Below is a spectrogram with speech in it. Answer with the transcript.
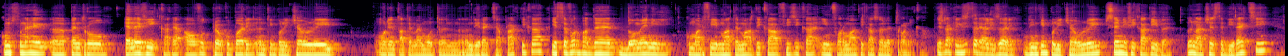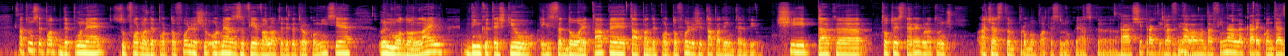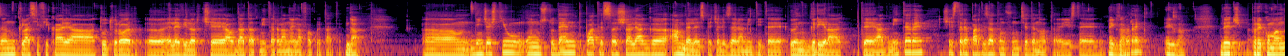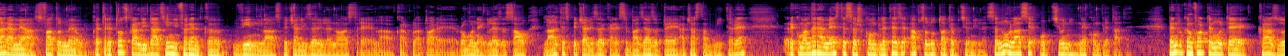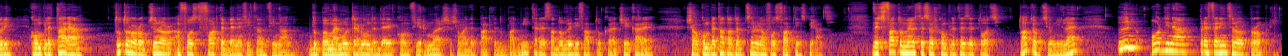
cum spuneai, uh, pentru elevii care au avut preocupări în timpul liceului, orientate mai mult în, în direcția practică. Este vorba de domenii cum ar fi matematica, fizica, informatica sau electronica. Deci dacă există realizări din timpul liceului semnificative în aceste direcții, atunci se pot depune sub formă de portofoliu și urmează să fie evaluate de către o comisie în mod online. Din câte știu, există două etape, etapa de portofoliu și etapa de interviu. Și dacă totul este în regulă, atunci această probă poate să locuiască. Da, și practic la final, la nota finală, care contează în clasificarea tuturor uh, elevilor ce au dat admitere la noi la facultate. Da. Uh, din ce știu, un student poate să-și aleagă ambele specializări amintite în grila de admitere și este repartizat în funcție de notă. Este exact. corect? Exact. Deci, recomandarea mea, sfatul meu, către toți candidații, indiferent că vin la specializările noastre, la calculatoare română-engleză sau la alte specializări care se bazează pe această admitere, recomandarea mea este să-și completeze absolut toate opțiunile, să nu lase opțiuni necompletate. Pentru că în foarte multe cazuri, completarea tuturor opțiunilor a fost foarte benefică în final. După mai multe runde de confirmări și așa mai departe, după admitere, s-a dovedit faptul că cei care și-au completat toate opțiunile au fost foarte inspirați. Deci sfatul meu este să-și completeze toți, toate opțiunile, în ordinea preferințelor proprii.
